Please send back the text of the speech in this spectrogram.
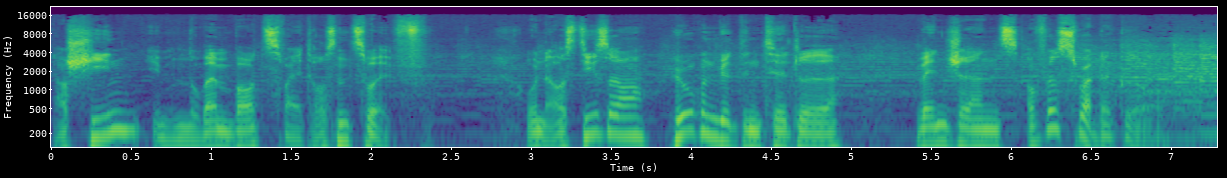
Erschien im November 2012. Und aus dieser hören wir den Titel Vengeance of a Sweater Girl.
